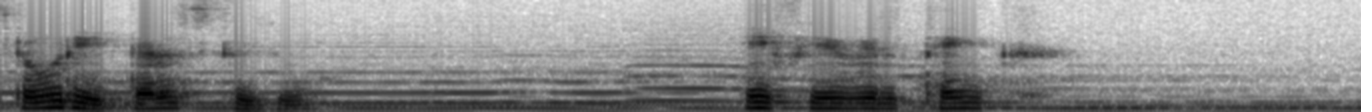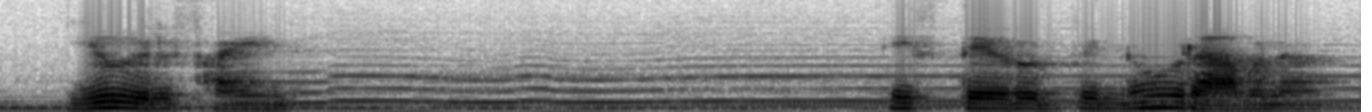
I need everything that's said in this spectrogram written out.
story tells to you, if you will think, you will find. If there would be no Ravana,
